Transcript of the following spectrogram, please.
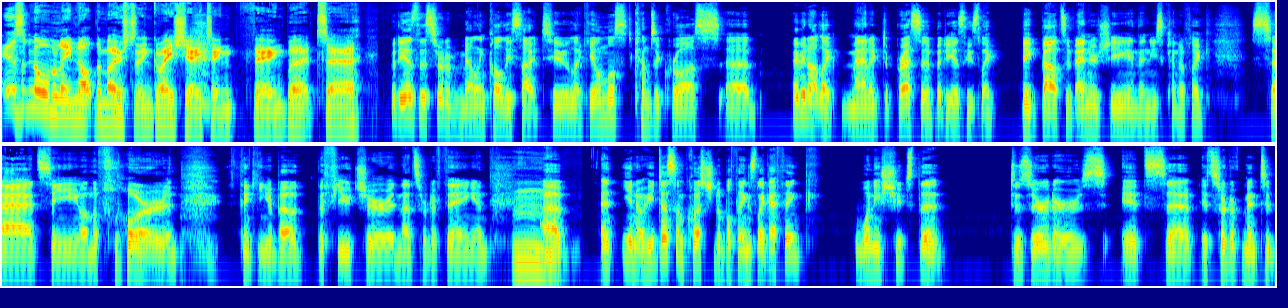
is normally not the most ingratiating thing, but uh, but he has this sort of melancholy side too. Like he almost comes across, uh, maybe not like manic depressive, but he has these like big bouts of energy, and then he's kind of like sad, singing on the floor and thinking about the future and that sort of thing. And mm. uh, and you know he does some questionable things. Like I think when he shoots the deserters, it's uh, it's sort of meant to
